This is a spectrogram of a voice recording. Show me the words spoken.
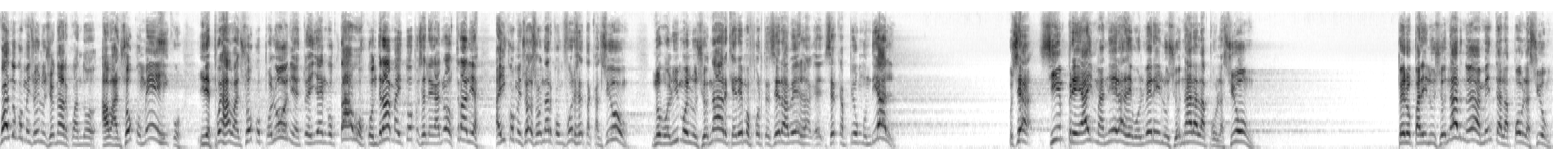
¿cuándo comenzó a ilusionar? Cuando avanzó con México y después avanzó con Polonia. Entonces ya en octavos, con drama y todo, pues se le ganó a Australia. Ahí comenzó a sonar con fuerza esta canción. Nos volvimos a ilusionar, queremos por tercera vez eh, ser campeón mundial. O sea, siempre hay maneras de volver a ilusionar a la población. Pero para ilusionar nuevamente a la población,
